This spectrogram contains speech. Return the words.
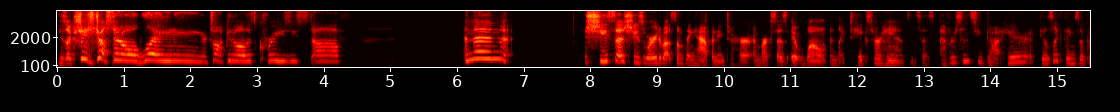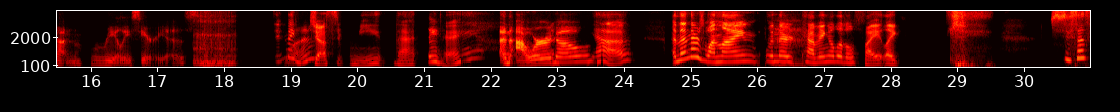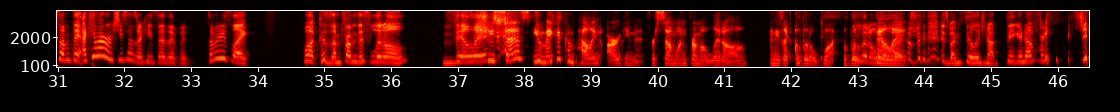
He's like, She's just an old lady. You're talking all this crazy stuff. And then she says she's worried about something happening to her. And Mark says it won't and like takes her hands and says, Ever since you got here, it feels like things have gotten really serious. didn't they just meet that They day an hour ago. yeah and then there's one line when they're having a little fight like she says something i can't remember if she says or he says it but somebody's like what because i'm from this little village She says you make a compelling argument for someone from a little, and he's like, a little what? A a little, little village. what? is my village not big enough for you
